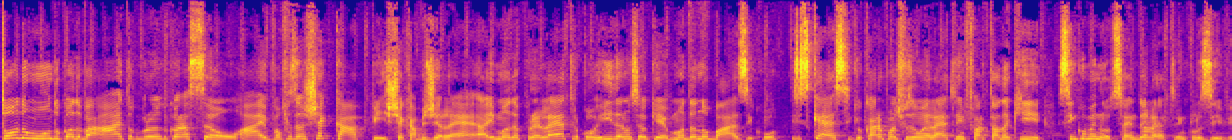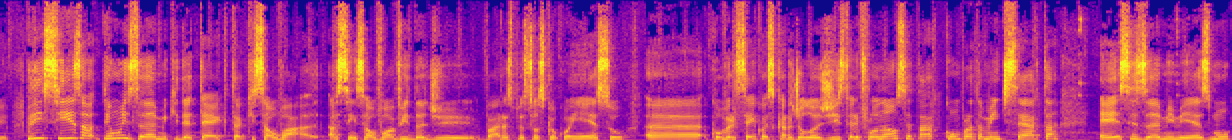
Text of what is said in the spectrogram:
Todo mundo quando vai, ai, ah, tô com problema do coração. Ai, vamos fazer um check-up. Check-up de ele, aí manda pro eletro, corrida, não sei o que, manda no básico. Esquece que o cara pode fazer um eletro e infartar daqui 5 minutos, saindo do eletro, inclusive. Precisa ter um exame exame que detecta, que salva, assim, salvou a vida de várias pessoas que eu conheço. Uh, conversei com esse cardiologista, ele falou: não, você tá completamente certa, é esse exame mesmo.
